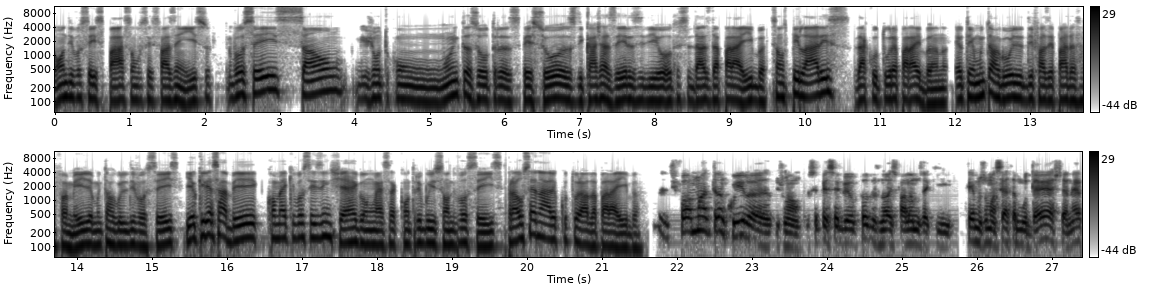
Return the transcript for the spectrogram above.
onde vocês passam, vocês fazem isso. Vocês são, junto com muitas outras pessoas de Cajazeiras e de outras cidades da Paraíba. São os pilares da cultura paraibana. Eu tenho muito orgulho de fazer parte dessa família, muito orgulho de vocês. E eu queria saber como é que vocês enxergam essa contribuição de vocês para o cenário cultural da Paraíba de forma tranquila, João. Você percebeu, todos nós falamos aqui, temos uma certa modéstia, né?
